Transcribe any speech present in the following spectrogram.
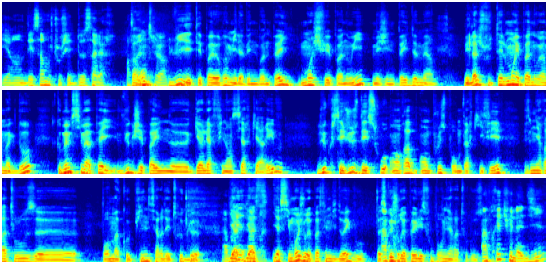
et en décembre, je touchais deux salaires. Par contre, tu lui, il était pas heureux, mais il avait une bonne paye. Moi, je suis épanoui, mais j'ai une paye de merde. Mais là, je suis tellement épanoui à McDo que même si ma paye, vu que j'ai pas une euh, galère financière qui arrive, vu que c'est juste des sous en rab en plus pour me faire kiffer, venir à Toulouse euh, pour ma copine, faire des trucs. euh, il y, a, Après, il y a- après- il y a six mois, j'aurais pas fait une vidéo avec vous parce Après- que j'aurais pas eu les sous pour venir à Toulouse. après, tu l'as dit.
